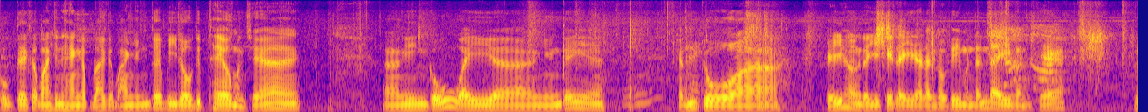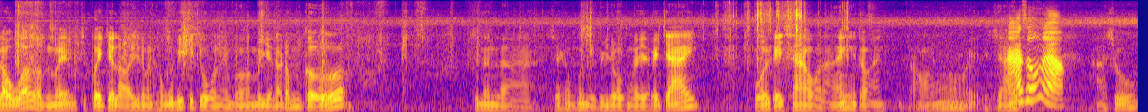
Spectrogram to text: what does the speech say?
Ok các bạn xin hẹn gặp lại các bạn những cái video tiếp theo. Mình sẽ à, nghiên cứu quay à, những cái à, cảnh chùa à, kỹ hơn. Tại vì cái đây là lần đầu tiên mình đến đây mình sẽ lâu quá rồi mình mới quay trở lại cho nên mình không có biết cái chùa này. Mà bây giờ nó đóng cửa. Cho nên là sẽ không có nhiều video còn đây là cái trái của cái cây sao hồi nãy nha các bạn. Đó cái trái. Thả xuống nè hạ xuống.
